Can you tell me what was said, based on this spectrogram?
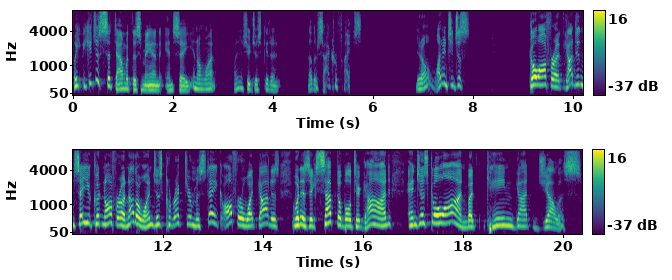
well, you could just sit down with this man and say, you know what? Why didn't you just get a, another sacrifice? You know, why didn't you just Go offer it. God didn't say you couldn't offer another one. Just correct your mistake. Offer what God is, what is acceptable to God, and just go on. But Cain got jealous.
